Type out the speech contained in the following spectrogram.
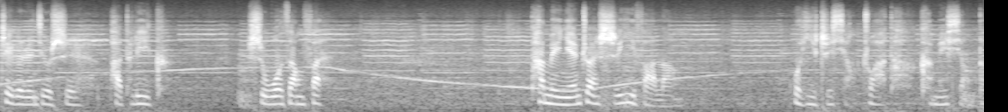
这个人就是帕特里克，是窝赃犯。他每年赚十亿法郎。我一直想抓他，可没想到，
